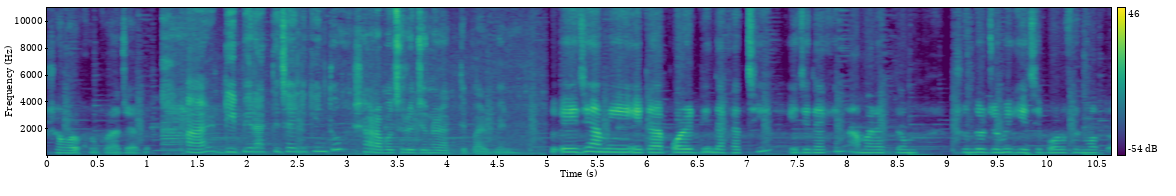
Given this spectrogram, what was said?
সংরক্ষণ করা যাবে। আর ডিপে রাখতে চাইলে কিন্তু সারা বছরের জন্য রাখতে পারবেন। তো এই যে আমি এটা পরের দিন দেখাচ্ছি। এই যে দেখেন আমার একদম সুন্দর জমে গিয়েছে বরফের মতো।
